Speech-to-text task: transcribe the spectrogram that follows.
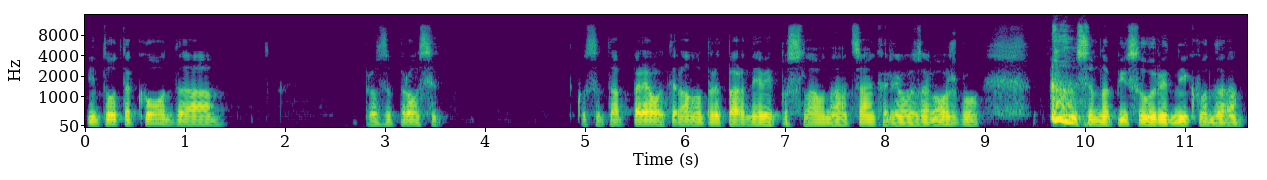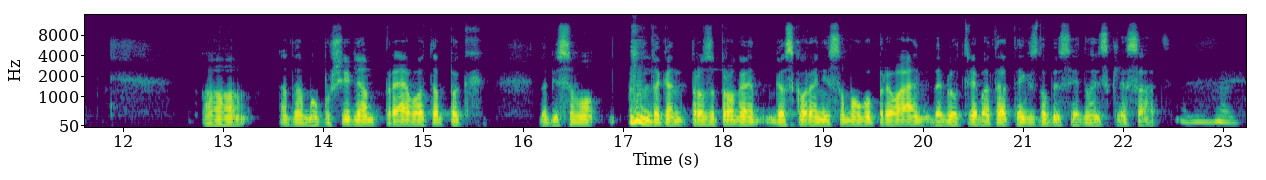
in to tako, da se, ko sem ta prevod ravno pred par dnevi poslal na Cankarjevo založbo, sem napisal uredniku, da, uh, da mu pošiljam prevod, ampak da, samo, da ga, ga, ga skoraj nisem mogel prevajati, da je bilo treba ta tekst dobesedno izklesati. Mm -hmm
